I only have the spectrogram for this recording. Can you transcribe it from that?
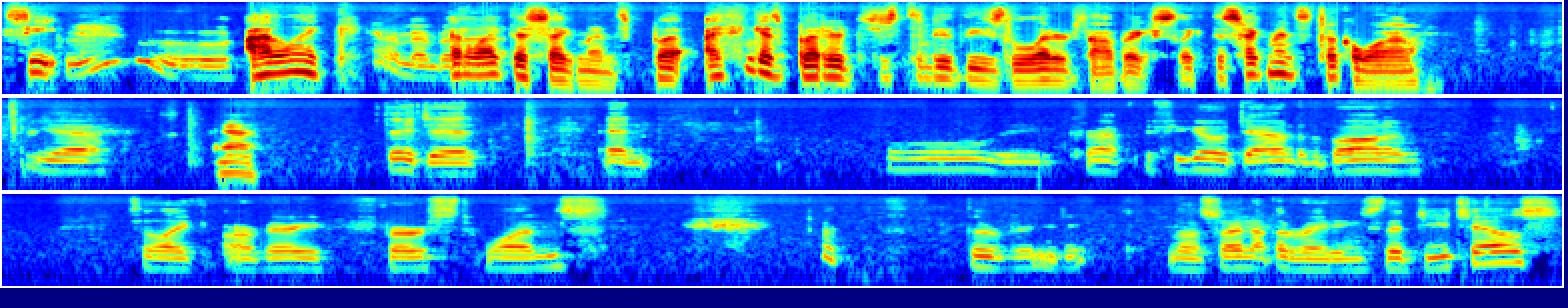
See, Ooh, I like I. I like the segments, but I think it's better just to do these letter topics. Like the segments took a while. Yeah. Yeah. They did. And holy crap, if you go down to the bottom to like our very first ones the rating no, sorry, not the ratings, the details.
